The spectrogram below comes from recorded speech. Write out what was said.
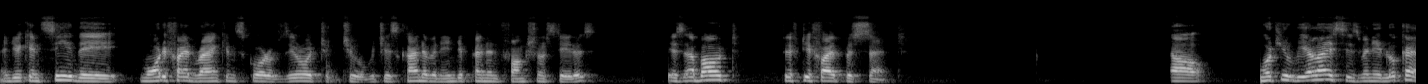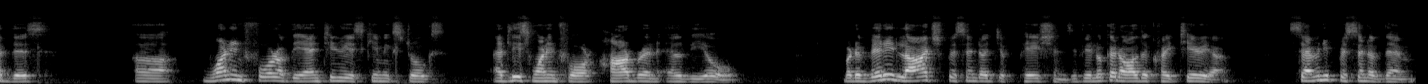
And you can see the modified Rankin score of 0 to 2, which is kind of an independent functional status, is about 55%. Now, what you realize is when you look at this, uh, one in four of the anterior ischemic strokes at least one in four harbor an LVO. But a very large percentage of patients, if you look at all the criteria, 70% of them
